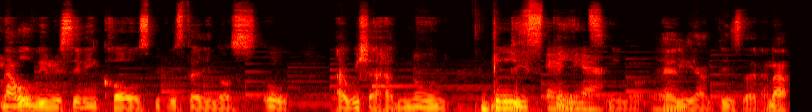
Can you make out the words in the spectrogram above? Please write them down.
Now we've been receiving calls, people telling us, "Oh, I wish I had known this these earlier. things, you know, Mm. earlier and this that." Now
